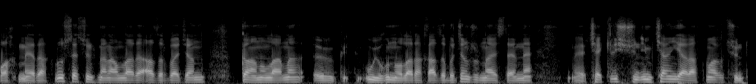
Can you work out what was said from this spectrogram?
baxmayaraq, Rusiya sülh məramları Azərbaycan qanunlarına e, uyğun olaraq Azərbaycan jurnalistlərinə e, çəkiliş üçün imkan yaratmaq üçün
